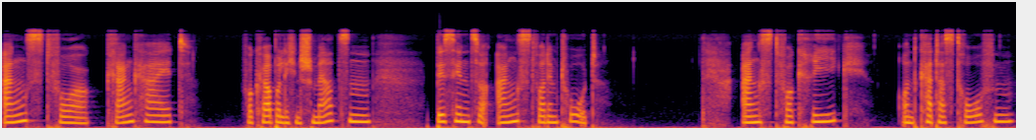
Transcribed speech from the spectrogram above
Angst vor Krankheit, vor körperlichen Schmerzen bis hin zur Angst vor dem Tod. Angst vor Krieg und Katastrophen,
